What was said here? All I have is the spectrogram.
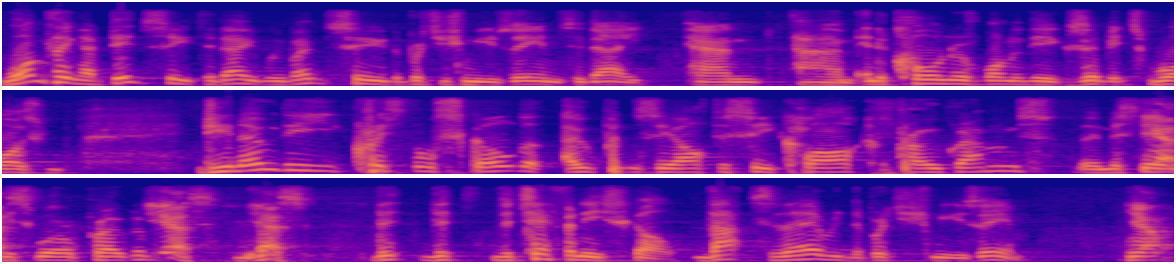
One thing I did see today, we went to the British Museum today, and um, in the corner of one of the exhibits was. Do you know the crystal skull that opens the Arthur C. Clarke programs, the Mysterious Yes. World program? yes, yes, The, the, the Tiffany skull. That's there in the British Museum, yeah.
